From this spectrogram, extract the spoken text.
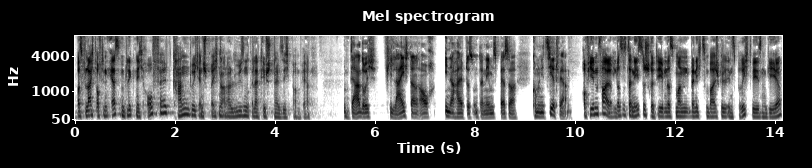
was vielleicht auf den ersten Blick nicht auffällt, kann durch entsprechende Analysen relativ schnell sichtbar werden. Und dadurch vielleicht dann auch innerhalb des Unternehmens besser kommuniziert werden. Auf jeden Fall. Und das ist der nächste Schritt eben, dass man, wenn ich zum Beispiel ins Berichtwesen gehe,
